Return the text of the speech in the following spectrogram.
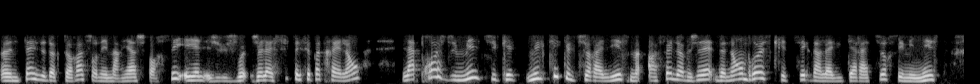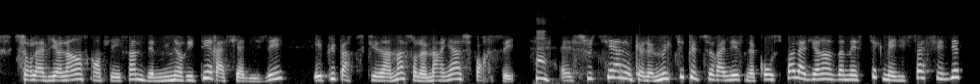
une thèse de doctorat sur les mariages forcés et je, la cite, c'est pas très long. L'approche du multiculturalisme a fait l'objet de nombreuses critiques dans la littérature féministe sur la violence contre les femmes de minorités racialisées et plus particulièrement sur le mariage forcé. Hum. Elles soutiennent que le multiculturalisme ne cause pas la violence domestique, mais il facilite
